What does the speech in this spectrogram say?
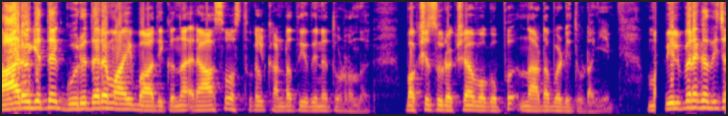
ആരോഗ്യത്തെ ഗുരുതരമായി ബാധിക്കുന്ന രാസവസ്തുക്കൾ കണ്ടെത്തിയതിനെ തുടർന്ന് ഭക്ഷ്യസുരക്ഷാ വകുപ്പ് നടപടി തുടങ്ങി. വിൽപ്പന കത്തിച്ച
